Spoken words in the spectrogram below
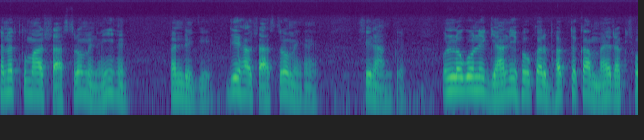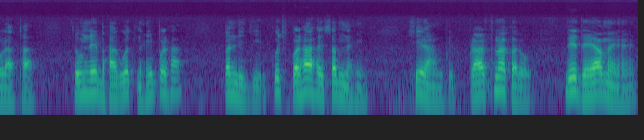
सनत कुमार शास्त्रों में नहीं है? पंडित जी जी हाँ शास्त्रों में हैं। श्री राम के उन लोगों ने ज्ञानी होकर भक्त का मैं रख छोड़ा था। तुमने भागवत नहीं पढ़ा? पंडित जी, कुछ पढ़ा है सब नहीं। श्री राम की, प्रार्थना करो, वे दयामय हैं।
